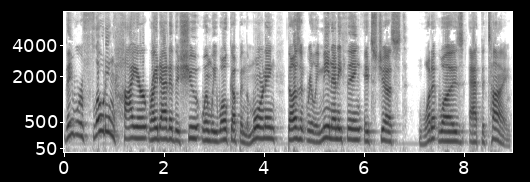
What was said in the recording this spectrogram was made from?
They were floating higher right out of the chute when we woke up in the morning. Doesn't really mean anything. It's just what it was at the time.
